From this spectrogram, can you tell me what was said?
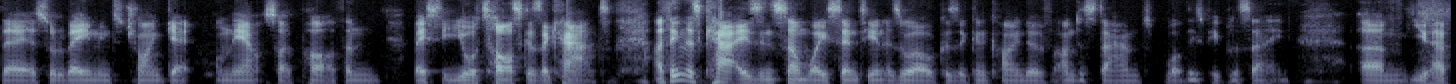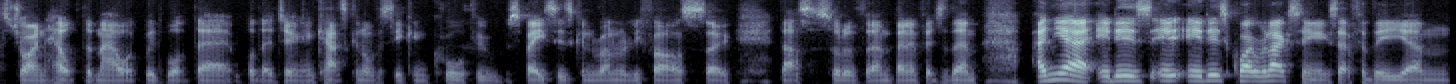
they're sort of aiming to try and get on the outside path. And basically, your task as a cat, I think this cat is in some way sentient as well because it can kind of understand what these people are saying um, you have to try and help them out with what they're what they're doing. And cats can obviously can crawl through spaces, can run really fast, so that's a sort of um, benefit to them. And yeah, it is it, it is quite relaxing, except for the um,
